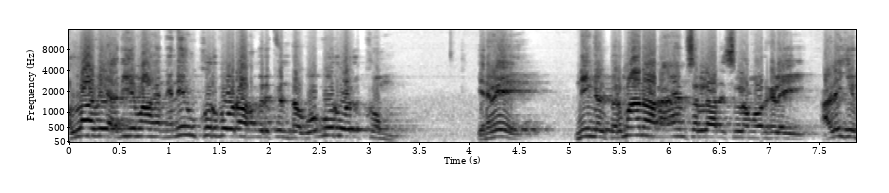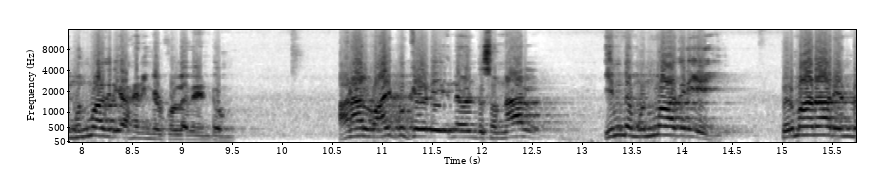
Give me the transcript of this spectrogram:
அல்லாவை அதிகமாக நினைவு கூறுபவராகவும் இருக்கின்ற ஒவ்வொருவருக்கும். எனவே நீங்கள் பெருமானார் நாயம் சல்லா அலிஸ்லாம் அவர்களை அழகிய முன்மாதிரியாக நீங்கள் கொள்ள வேண்டும். ஆனால் வாய்ப்பு கேடு என்னவென்று சொன்னால் இந்த முன்மாதிரியை பெருமானார் என்ற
